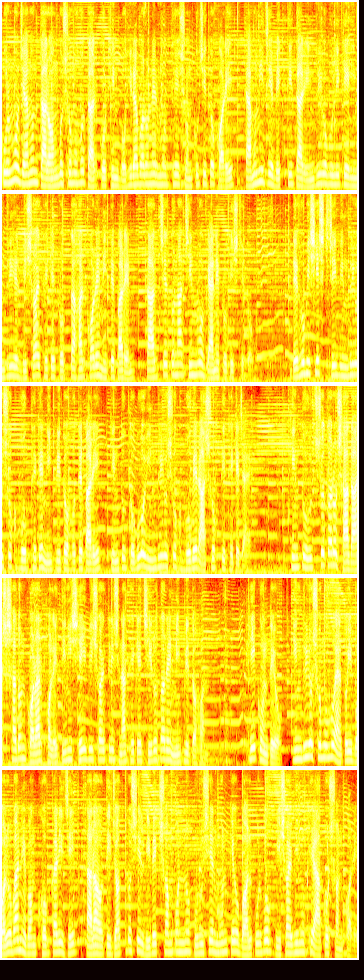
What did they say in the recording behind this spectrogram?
কর্ম যেমন তার অঙ্গসমূহ তার কঠিন বহিরাবরণের মধ্যে সংকুচিত করে, তেমনি যে ব্যক্তি তার ইন্দ্রিয়গুলিকে ইন্দ্রিয়ের বিষয় থেকে প্রত্যাহার করে নিতে পারেন, তার চেতনা চিহ্ন জ্ঞানে প্রতিষ্ঠিত। দেহবিশেষ জীব ইন্দ্রিয় সুখ ভোগ থেকে নিবৃত হতে পারে, কিন্তু তবুও ইন্দ্রিয় সুখ ভোগের আসক্তি থেকে যায়। কিন্তু উচ্চতর স্বাদ আস্বাদন করার ফলে তিনি সেই বিষয় তৃষ্ণা থেকে চিরতরে নিবৃত হন। হে কোনতেও ইন্দ্রিয়সমূহ এতই বলবান এবং ক্ষোভকারী যে, তারা অতি যত্নশীল, বিবেকসম্পন্ন পুরুষের মনকেও বলপূর্বক বিষয়বিমুখে আকর্ষণ করে।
